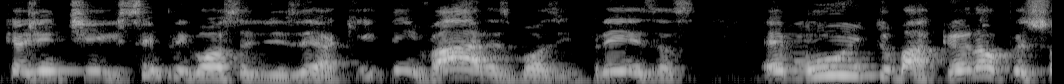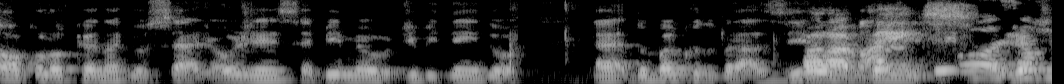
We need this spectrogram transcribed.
que a gente sempre gosta de dizer aqui. Tem várias boas empresas. É muito bacana. Olha o pessoal colocando aqui o Sérgio. Hoje recebi meu dividendo é, do Banco do Brasil. Parabéns. Parabéns.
